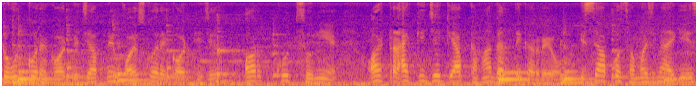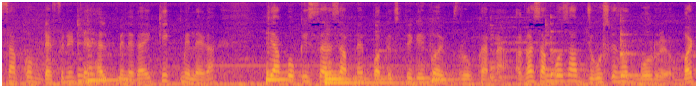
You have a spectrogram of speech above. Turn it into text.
टोन को रिकॉर्ड कीजिए, अपने वॉइस को रिकॉर्ड कीजिए और खुद सुनिए और ट्रैक कीजिए कि आप कहाँ गलती कर रहे हो। इससे आपको समझ में आएगी, इससे आपको डेफिनेटली हेल्प मिलेगा, एक किक मिलेगा कि आपको किस तरह से अपने पब्लिक स्पीकिंग को इम्प्रूव करना है। अगर सपोज़ आप जोश के साथ बोल रहे हो बट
